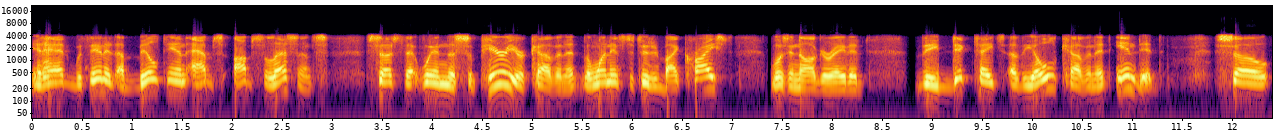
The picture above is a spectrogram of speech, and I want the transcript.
It had within it a built in abs- obsolescence such that when the superior covenant, the one instituted by Christ, was inaugurated, the dictates of the old covenant ended. So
